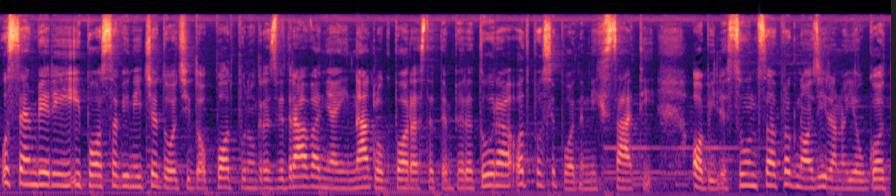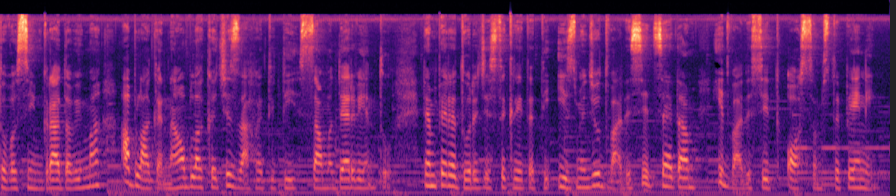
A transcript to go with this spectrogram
U Sembiriji i Posavini će doći do potpunog razvedravanja i naglog porasta temperatura od poslijepodnevnih sati. Obilje sunca prognozirano je u gotovo svim gradovima, a blaga na oblaka će zahvatiti samo Dervijentu. Temperature će se kretati između 27 i 28 stepeni.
